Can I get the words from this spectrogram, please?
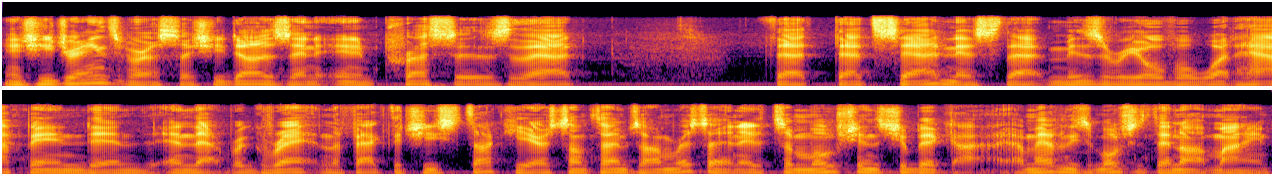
and she drains marissa she does and, and impresses that that that sadness, that misery over what happened, and and that regret, and the fact that she's stuck here. Sometimes on Marissa, and it's emotions. She'll be like, I, "I'm having these emotions. They're not mine."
